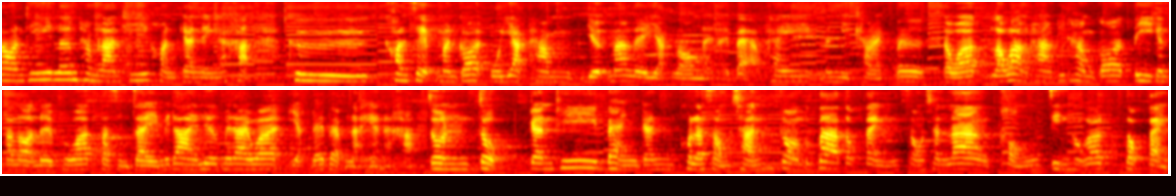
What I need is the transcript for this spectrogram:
ตอนที่เริ่มทำร้านที่ขอนแก่นอย่างเงี้ยค่ะ คือคอนเซปต์มันก็โอ้อยากทำเยอะมากเลยอยากลองหลาย ๆ แบบให้มันมีคาแรคเตอร์แต่ว่าระหว่างทางที่ทำก็ตีกันตลอดเลย เพราะว่าตัดสินใจไม่ได้เลือกไม่ได้ว่าอยากได้แบบไหนอะนะคะ จนจบ กันที่แบ่งกันคนละ 2 ชั้นกล่องตุ๊กตาตกแต่ง 2 ชั้นล่างของจินเขาก็ตกแต่ง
